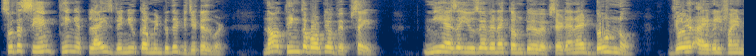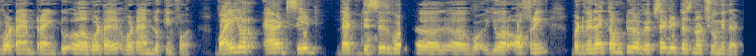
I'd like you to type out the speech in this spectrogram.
So the same thing applies when you come into the digital world. Now think about your website. Me as a user when i come to a website and i don't know where i will find what i am trying to uh, what i what i am looking for. While your ad said that this is what, uh, uh, what you are offering but when i come to your website it does not show me that.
